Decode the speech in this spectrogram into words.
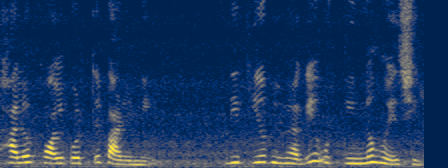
ভালো ফল করতে পারেনি। দ্বিতীয় বিভাগে উত্তীর্ণ হয়েছিল।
